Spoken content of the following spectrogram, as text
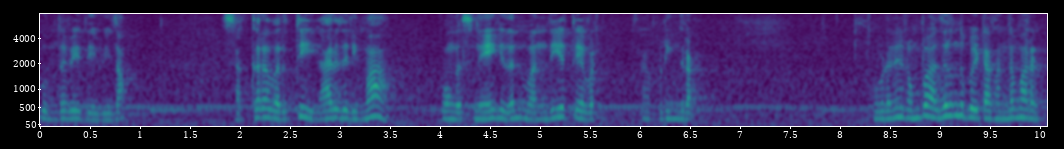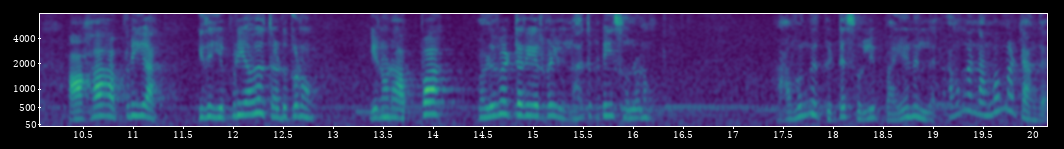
குந்தவை தேவி தான். சக்கரவர்த்தி யார் தெரியுமா? உங்கள் சிநேகிதன் வந்தியத்தேவன் அப்படிங்கிறா. உடனே ரொம்ப அதிர்ந்து போயிட்டான் கந்தமாறன். ஆஹா அப்படியா? இதை எப்படியாவது தடுக்கணும். என்னோட அப்பா பழுவேட்டரையர்கள் எல்லாத்துக்கிட்டேயும் சொல்லணும். அவங்க கிட்ட சொல்லி பயனில்லை. அவங்க நம்ப மாட்டாங்க.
